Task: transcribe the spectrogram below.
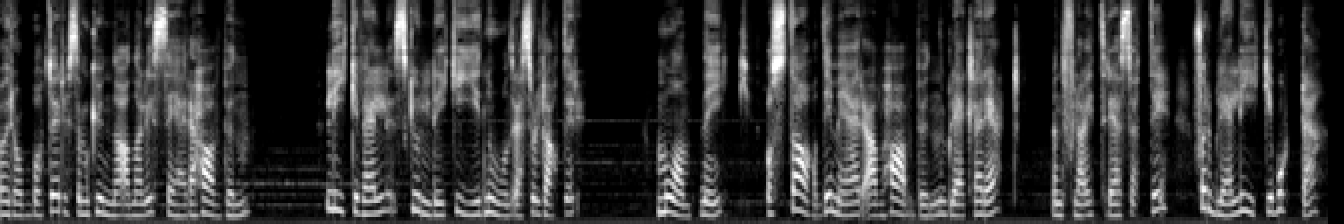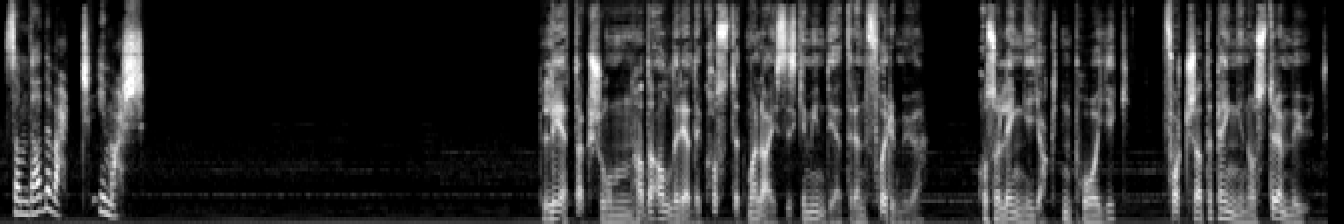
og roboter som kunne analysere havbunnen. Likevel skulle det ikke gi noen resultater. Månedene gikk, og stadig mer av havbunnen ble klarert, men Flight 370 forble like borte som det hadde vært i mars. Leteaksjonen hadde allerede kostet malaysiske myndigheter en formue, og så lenge jakten pågikk, fortsatte pengene å strømme ut.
